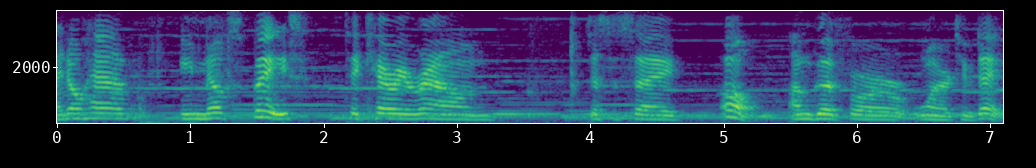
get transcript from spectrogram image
I don't have enough space to carry around just to say, oh, I'm good for one or two days.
